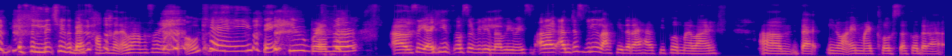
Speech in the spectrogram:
It's literally the best compliment ever. I was like, okay, thank you, brother. Um, so yeah, he's also really lovely. Race. I like. I'm just really lucky that I have people in my life, um, that you know, in my close circle that are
